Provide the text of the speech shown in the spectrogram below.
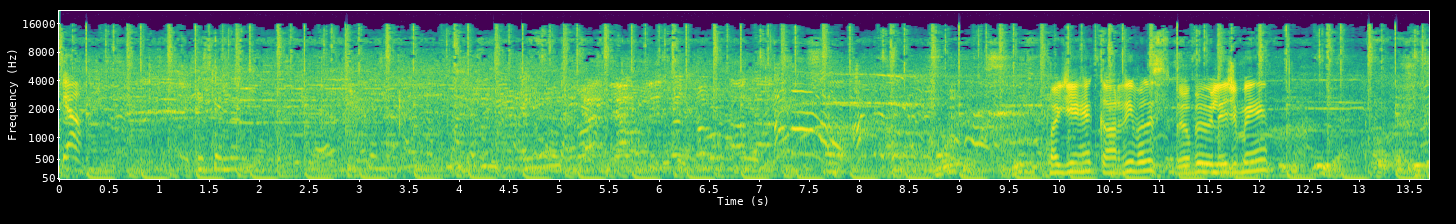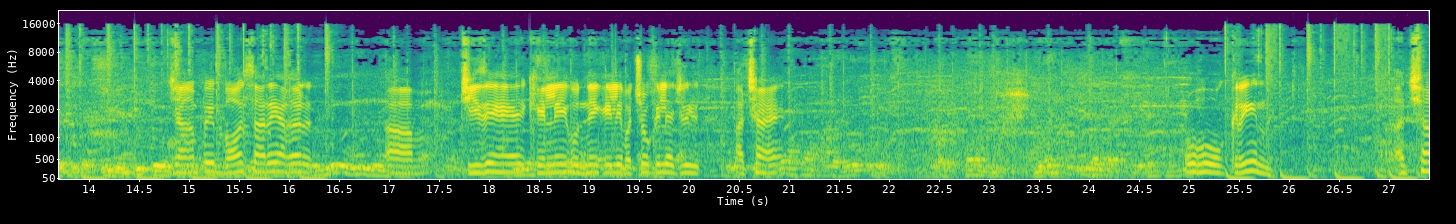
क्या? भाई ये है कार्निवल ग्लोबल विलेज में, जहाँ पे बहुत सारे अगर चीज़ें हैं खेलने, कूदने के लिए, बच्चों के लिए एक्चुअली अच्छा है। ओहो क्रेन अच्छा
